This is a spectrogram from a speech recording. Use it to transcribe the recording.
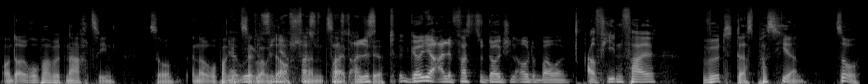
Und Europa wird nachziehen. So, in Europa Ja, gibt es ja, das glaube ich, sind ja auch schon fast, fast alles, für. gehören ja alle fast zu deutschen Autobauern. Auf jeden Fall wird das passieren. So,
